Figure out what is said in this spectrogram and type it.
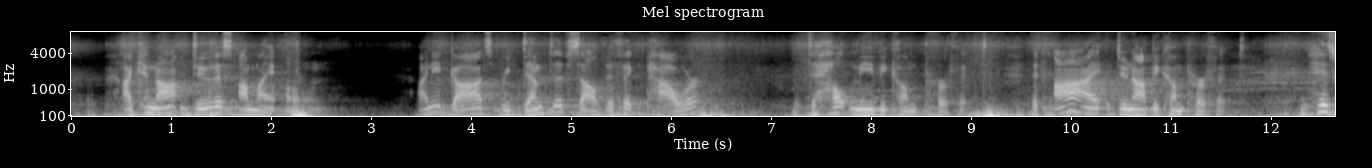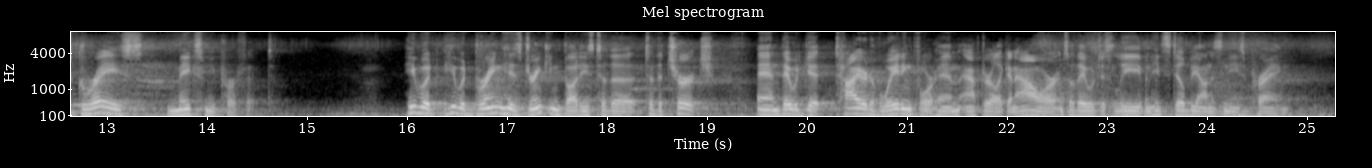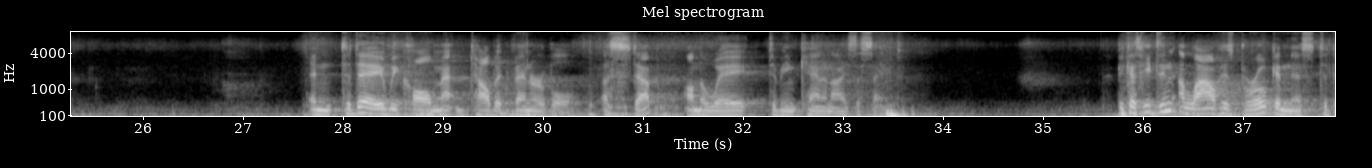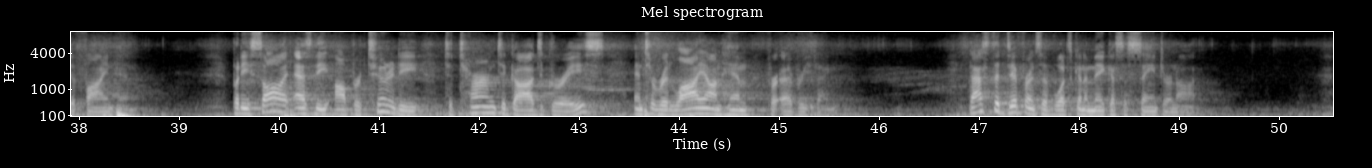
I cannot do this on my own. I need God's redemptive, salvific power to help me become perfect. That I do not become perfect. His grace makes me perfect. He would, he would bring his drinking buddies to the, to the church, and they would get tired of waiting for him after like an hour, and so they would just leave, and he'd still be on his knees praying. And today we call Matt Talbot venerable, a step on the way to being canonized a saint. Because he didn't allow his brokenness to define him, but he saw it as the opportunity to turn to God's grace and to rely on him for everything. That's the difference of what's going to make us a saint or not.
